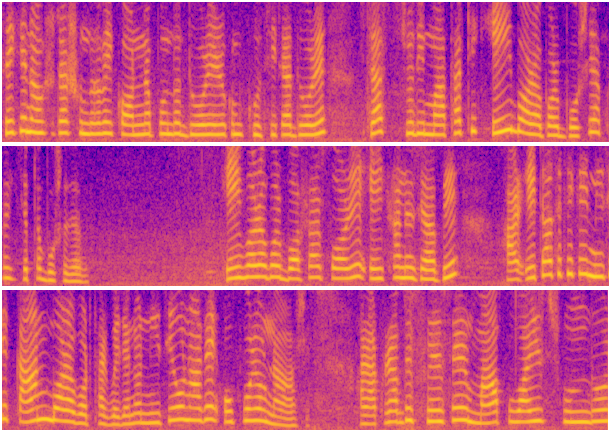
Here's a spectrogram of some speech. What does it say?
সেকেন্ড অংশটা সুন্দরভাবে কন্যা পর্যন্ত ধরে, এরকম কুচিটা ধরে জাস্ট যদি মাথা ঠিক এই বরাবর বসে, আপনার হিসাবটা বসে যাবে। এই বরাবর বসার পরে এইখানে যাবে আর এটা হচ্ছে ঠিক এই নিচে কান বরাবর থাকবে, যেন নিচেও না যায়, ওপরেও না আসে। আর আপনারা আপনাদের ফেসের মাপ ওয়াইজ সুন্দর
